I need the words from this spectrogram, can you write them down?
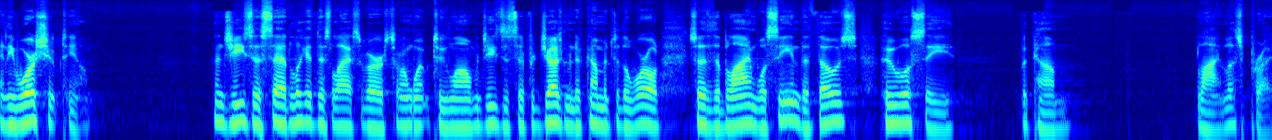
And he worshiped him. And Jesus said, Look at this last verse. I went too long. Jesus said, For judgment have come into the world, so that the blind will see, and that those who will see become blind. Let's pray.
